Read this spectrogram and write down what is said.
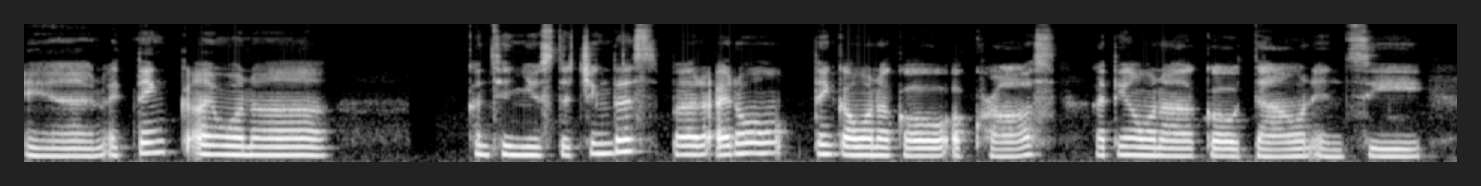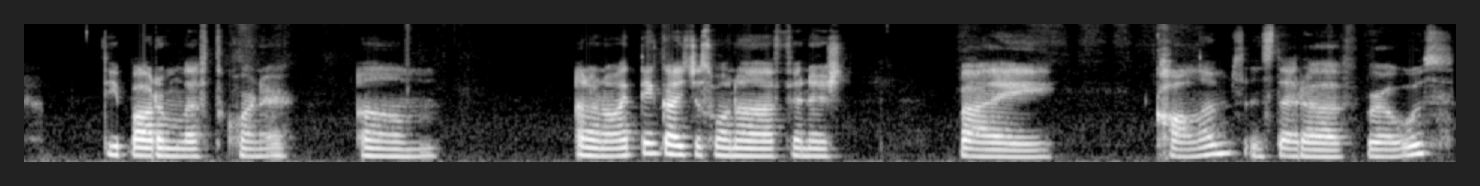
And I think I wanna continue stitching this, but I don't think I want to go across. I think I want to go down and see the bottom left corner. Um, I don't know, I think I just want to finish by columns instead of rows,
